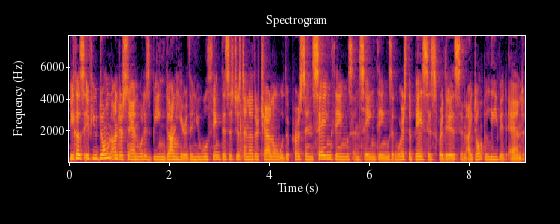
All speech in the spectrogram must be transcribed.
because if you don't understand what is being done here, then you will think this is just another channel with a person saying things and saying things, and where's the basis for this? And I don't believe it. And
